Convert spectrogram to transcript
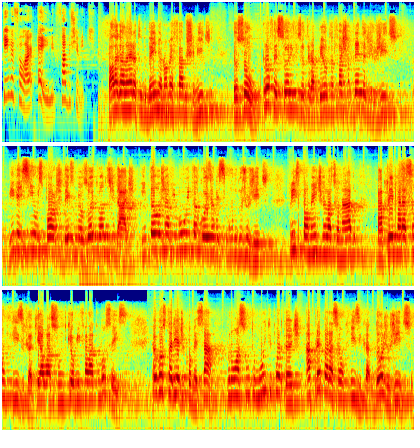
quem vai falar é ele, Fábio Chemic. Fala galera, tudo bem? Meu nome é Fábio Chemic. Eu sou professor e fisioterapeuta, faixa preta de jiu-jitsu vivencio o esporte desde os meus 8 anos de idade. Então eu já vi muita coisa nesse mundo do jiu-jitsu, principalmente relacionado à preparação física, que é o assunto que eu vim falar com vocês. Eu gostaria de começar por um assunto muito importante. A preparação física do jiu-jitsu,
